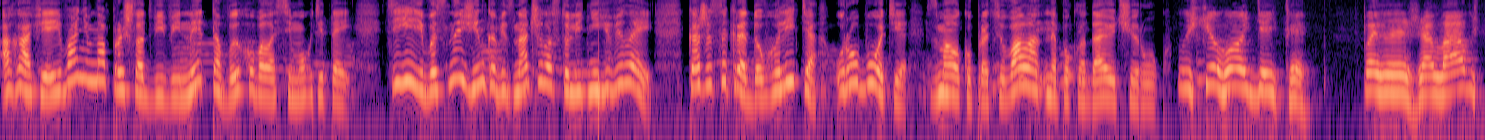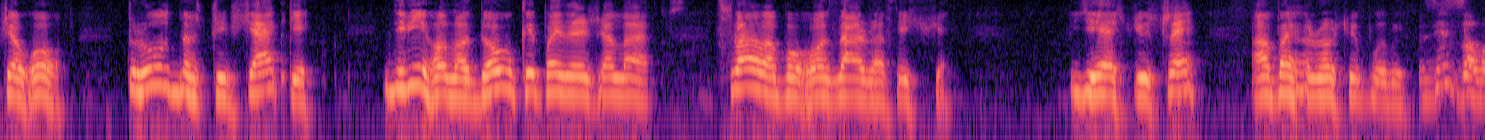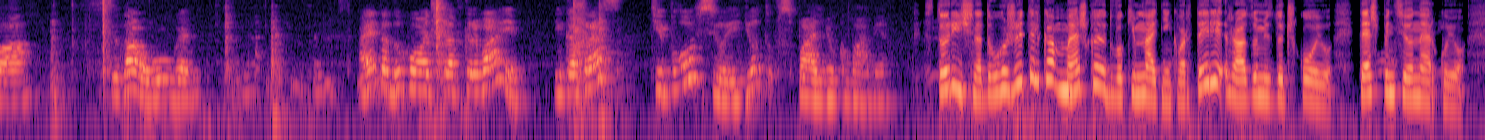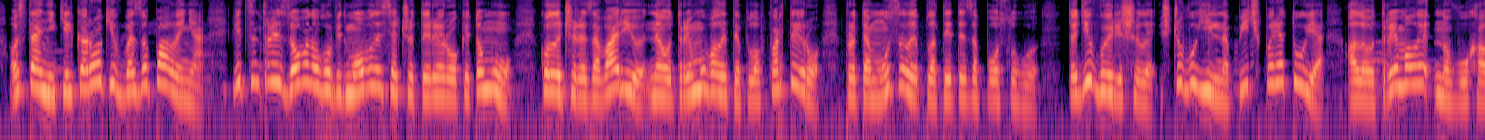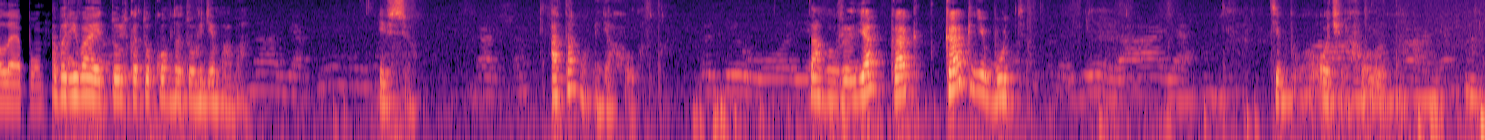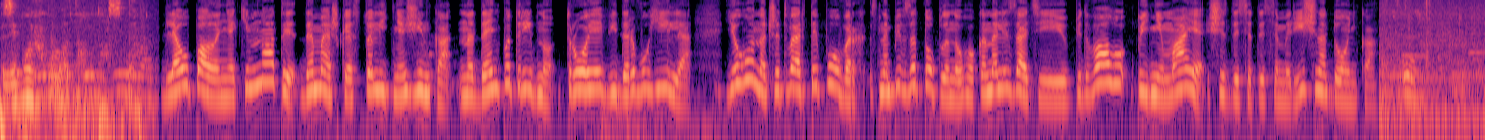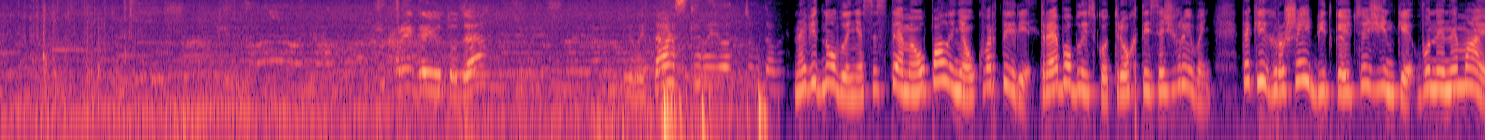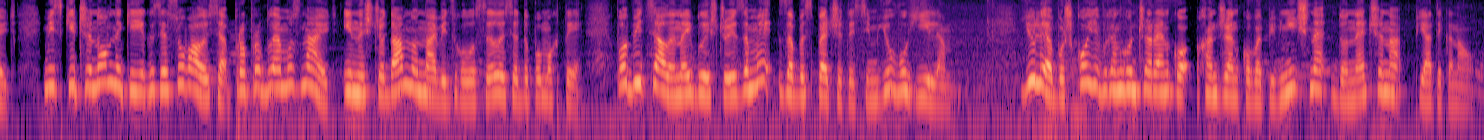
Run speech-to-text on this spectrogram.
Агафія Іванівна пройшла дві війни та виховала сімох дітей. Цієї весни жінка відзначила столітній ювілей. Каже, секрет довголіття у роботі. Змалку працювала, не покладаючи рук. Усього дійте, пережила всього, трудності всякі, дві голодовки пережила. Слава Богу, зараз іще. Є все, аби гроші були. Здесь зола, сюда уголь. А эта духовочка открываем, и как раз тепло все идет в спальню к маме. Сторічна довгожителька мешкає у двокімнатній квартирі разом із дочкою, теж пенсіонеркою. Останні кілька років без опалення. Від централізованого відмовилися чотири роки тому, коли через аварію не отримували тепло в квартиру, проте мусили платити за послугу. Тоді вирішили, що вугільна піч порятує, але отримали нову халепу. обогревает только ту комнату, где мама. И все. А там у меня холодно. Там уже я как, как-нибудь. Тем- очень холодно. Зимой холодно у нас, да. Для опалення кімнати, де мешкає столітня жінка, на день потрібно троє відер вугілля. Його на четвертий поверх з напівзатопленого каналізацією підвалу піднімає 67-річна донька. Прыгаю туда и вытаскиваю оттуда. На відновлення системи опалення у квартирі треба близько трьох тисяч гривень. Таких грошей бідкаються жінки, вони не мають. Міські чиновники, як з'ясувалося, про проблему знають і нещодавно навіть зголосилися допомогти. Пообіцяли найближчої зими забезпечити сім'ю вугіллям. Юлія Бошко, Євген Гончаренко, Ханженкове Північне, Донеччина, п'ятий канал.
